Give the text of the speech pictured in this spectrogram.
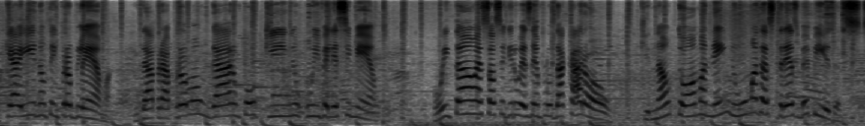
porque aí não tem problema e dá para prolongar um pouquinho o envelhecimento. Ou então é só seguir o exemplo da Carol, que não toma nenhuma das três bebidas.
